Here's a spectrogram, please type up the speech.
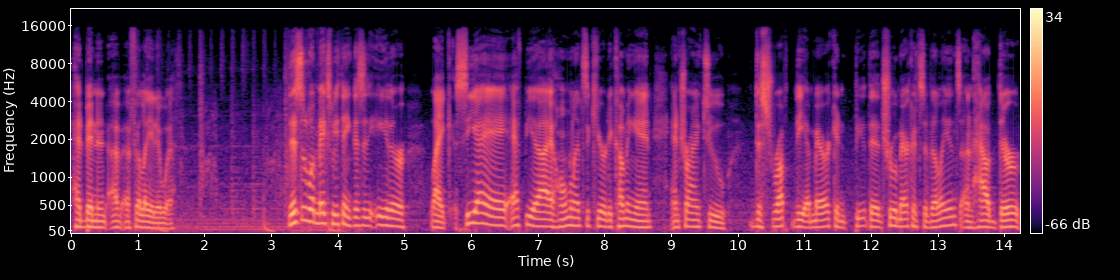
had been in, uh, affiliated with. This is what makes me think this is either like CIA, FBI, Homeland Security coming in and trying to disrupt the American, the true American civilians and how they're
